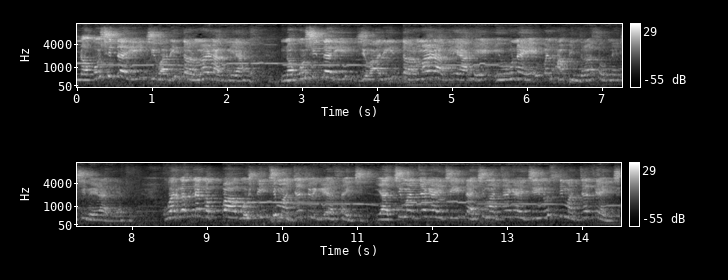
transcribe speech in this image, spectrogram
नकोशी तरी जिवारी तळमळ लागली आहे. नकोशी तरी जिवारी तळमळ लागली आहे येऊ नये पण हा पिंजरा सोडण्याची वेळ आली आहे. वर्गातल्या गप्पा गोष्टींची मज्जाच वेगळी असायची. याची मज्जा घ्यायची त्याची मज्जा घ्यायची नुसती मज्जाच यायची.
